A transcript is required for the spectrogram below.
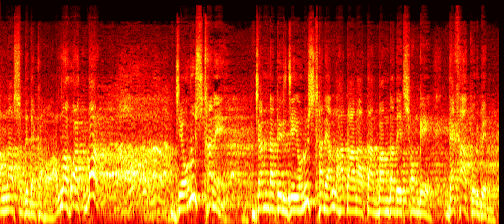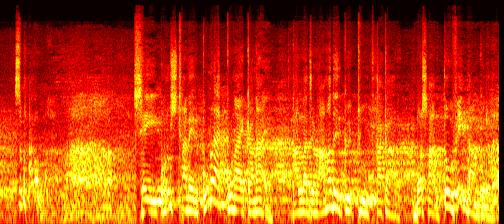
আল্লাহর সাথে দেখা হয় আল্লাহু আকবার! যে অনুষ্ঠানে, জান্নাতের যে অনুষ্ঠানে আল্লাহ তাআলা তার বান্দাদের সঙ্গে দেখা করবেন। সেই অনুষ্ঠানের কোন এক কোনায় কানায় আল্লাহ যেন আমাদেরকে একটু থাকার, বসার তৌফিক দান করে দেন।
